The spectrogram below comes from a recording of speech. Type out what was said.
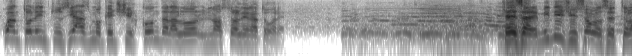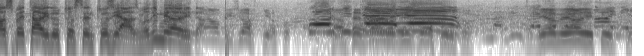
quanto l'entusiasmo che circonda il nostro allenatore. Cesare, mi dici solo se te lo aspettavi tutto questo entusiasmo, dimmi la verità. Abbiamo bisogno. Forza Italia! bisogno. Abbiamo bisogno di tutti.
